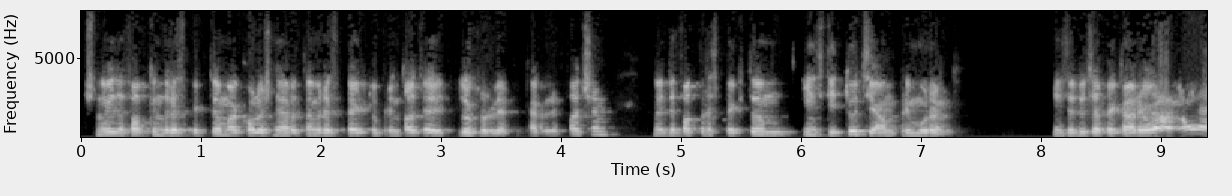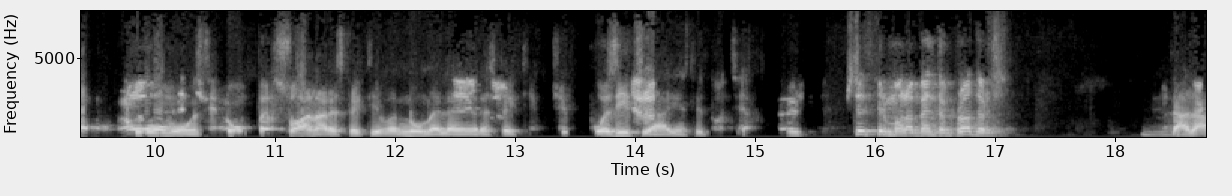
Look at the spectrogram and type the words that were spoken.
și noi, de fapt, când respectăm acolo și ne arătăm respectul prin toate lucrurile pe care le facem, noi, de fapt, respectăm instituția, în primul rând. Instituția pe care o... Da, nu, nu omul, și nu persoana respectivă, numele respectiv, ci poziția, instituția. Știți filmul la Band of Brothers? Da, da.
